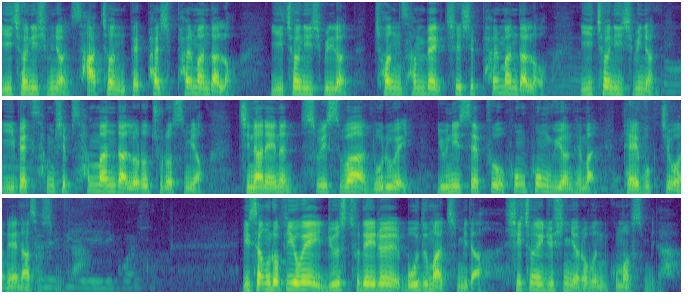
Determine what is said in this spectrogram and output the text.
2020년 4,188만 달러, 2021년 1,378만 달러, 2022년 233만 달러로 줄었으며 지난해에는 스위스와 노르웨이, 유니세프 홍콩위원회만 대북 지원에 나섰습니다. 이상으로 VOA 뉴스투데이를 모두 마칩니다. 시청해주신 여러분 고맙습니다.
